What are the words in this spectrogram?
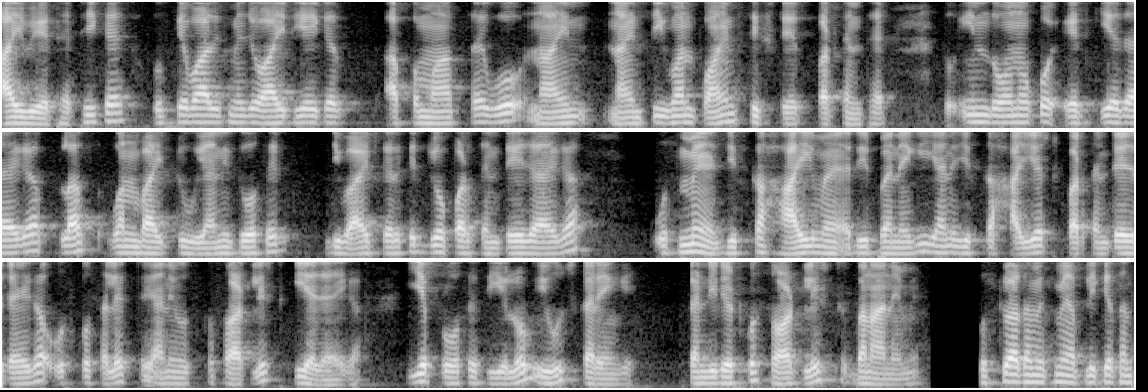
five eight है, ठीक है? उसके बाद इसमें जो आई टी आई का आपका मार्क्स है वो nine ninety one point six eight percent है। तो इन दोनों को ऐड किया जाएगा प्लस वन बाई टू, यानी दो से डिवाइड करके जो परसेंटेज आएगा उसमें जिसका हाई मेरिट बनेगी, यानी जिसका हाईएस्ट परसेंटेज रहेगा, उसको सेलेक्ट यानी उसको शॉर्ट लिस्ट किया जाएगा। ये प्रोसेस ये लोग यूज़ करेंगे कैंडिडेट को शॉर्ट लिस्ट बनाने में। उसके बाद हम इसमें एप्लीकेशन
